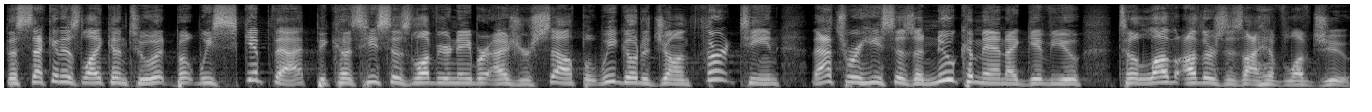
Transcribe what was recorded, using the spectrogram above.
the second is like unto it, but we skip that because he says love your neighbor as yourself. But we go to John 13, that's where he says, A new command I give you to love others as I have loved you.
